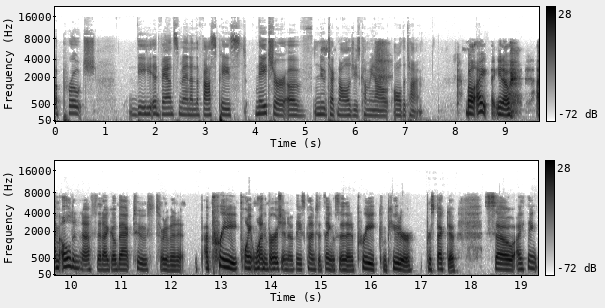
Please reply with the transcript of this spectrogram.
approach the advancement and the fast paced nature of new technologies coming out all the time? Well, I, you know, I'm old enough that I go back to sort of a, a pre point one version of these kinds of things, and a pre computer perspective. So I think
